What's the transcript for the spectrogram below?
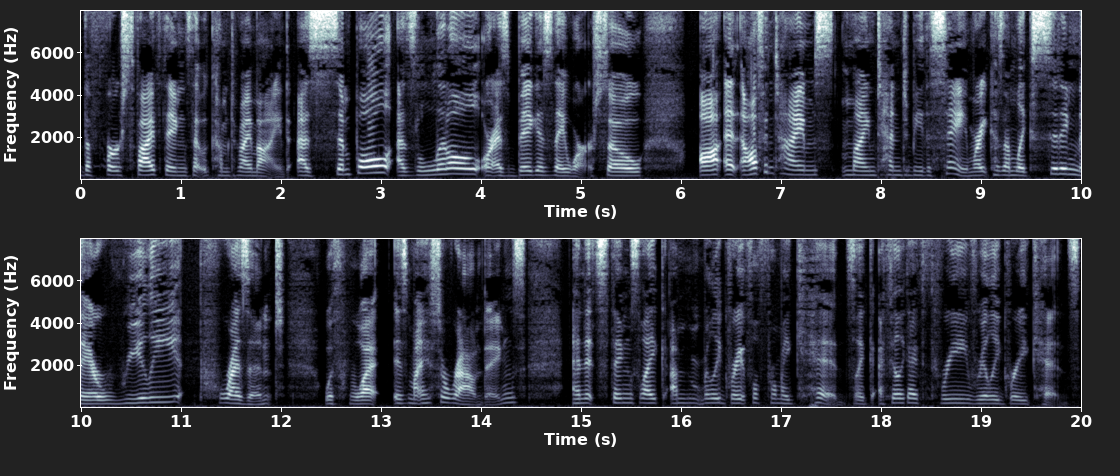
the first five things that would come to my mind, as simple, as little, or as big as they were. So, uh, and oftentimes mine tend to be the same, right? Because I'm like sitting there really present with what is my surroundings. And it's things like I'm really grateful for my kids. Like, I feel like I have three really great kids.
